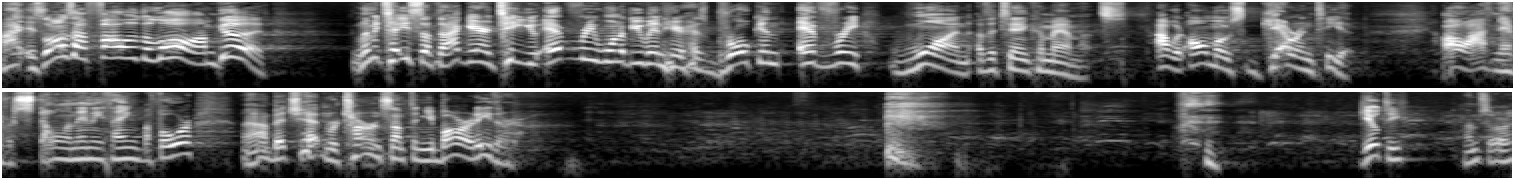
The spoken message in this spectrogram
As long as I follow the law, I'm good. Let me tell you something. I guarantee you, every one of you in here has broken every one of the Ten Commandments. I would almost guarantee it. Oh, I've never stolen anything before. I bet you hadn't returned something you borrowed either. Guilty. I'm sorry.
